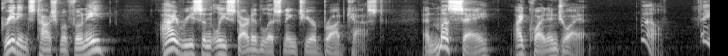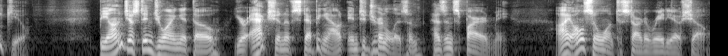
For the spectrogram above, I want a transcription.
Greetings, Toshmifune. I recently started listening to your broadcast and must say I quite enjoy it. Well, thank you. Beyond just enjoying it, though, your action of stepping out into journalism has inspired me. I also want to start a radio show.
